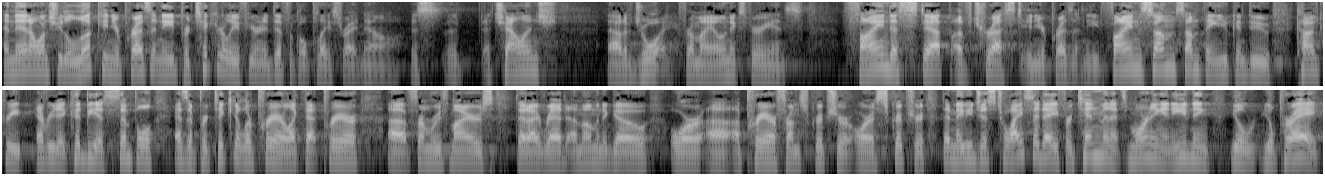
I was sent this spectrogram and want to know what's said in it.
And then I want you to look in your present need, particularly if you're in a difficult place right now. This a, a challenge out of joy from my own experience Find a step of trust in your present need. Find some something you can do concrete every day. It could be as simple as a particular prayer, like that prayer uh, from Ruth Myers that I read a moment ago, or uh, a prayer from Scripture, or a Scripture that maybe just twice a day for 10 minutes, morning and evening, you'll, you'll pray.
